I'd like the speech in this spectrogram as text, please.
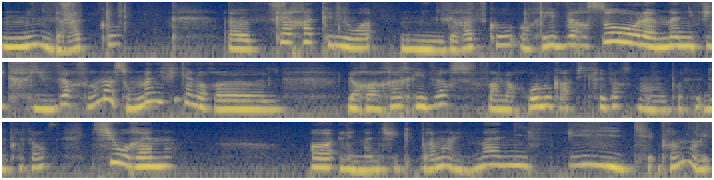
Mini Draco, euh, Caracnois, Mini Draco, en reverse. Oh, la magnifique reverse. Vraiment, elles sont magnifiques, hein, leur, euh, reverse, enfin leur holographique reverse de préférence. Kyurem. Oh, elle est magnifique. Vraiment, elle est magnifique. Vraiment, les,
